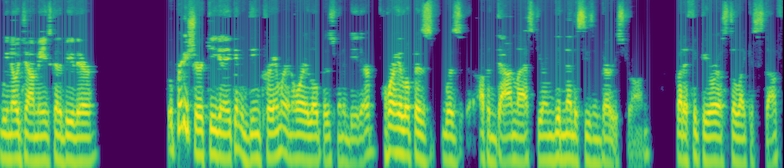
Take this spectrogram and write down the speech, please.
we know John Means going to be there. We're pretty sure Keegan Akin and Dean Kremer and Jorge Lopez are going to be there. Jorge Lopez was up and down last year and didn't end the season very strong, but I think the Orioles still like his stuff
